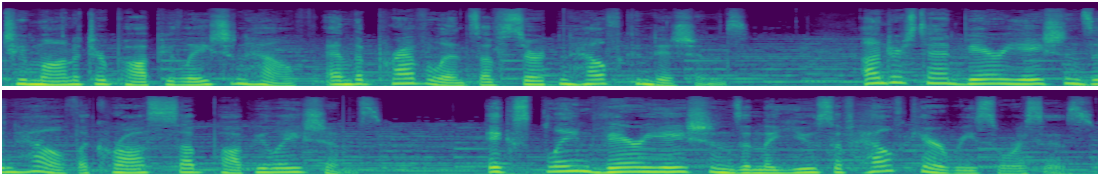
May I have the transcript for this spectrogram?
to monitor population health and the prevalence of certain health conditions, understand variations in health across subpopulations, explain variations in the use of healthcare resources,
